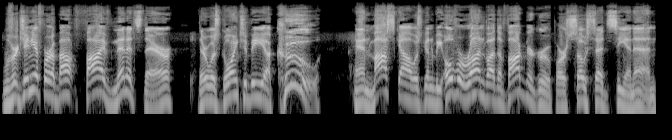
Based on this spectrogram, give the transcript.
Well, Virginia, for about five minutes there, there was going to be a coup and Moscow was going to be overrun by the Wagner group, or so said CNN.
